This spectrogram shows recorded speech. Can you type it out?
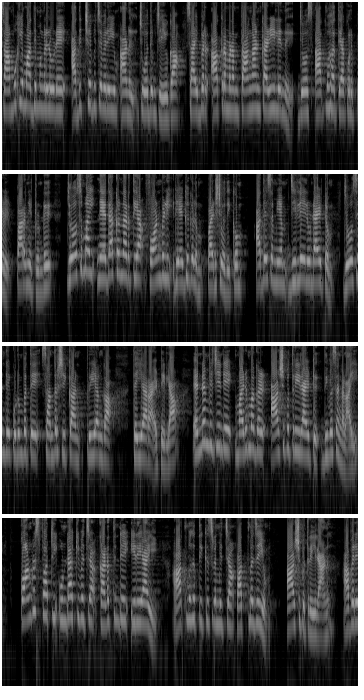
സാമൂഹ്യ മാധ്യമങ്ങളിലൂടെ അധിക്ഷേപിച്ചവരെയും ആണ് ചോദ്യം ചെയ്യുക. സൈബർ ആക്രമണം താങ്ങാൻ കഴിയില്ലെന്ന് ജോസ് ആത്മഹത്യാക്കുറിപ്പിൽ പറഞ്ഞിട്ടുണ്ട്. ജോസുമായി നേതാക്കൾ നടത്തിയ ഫോൺ വിളി രേഖകളും പരിശോധിക്കും. അതേസമയം ജില്ലയിലുണ്ടായിട്ടും ജോസിന്റെ കുടുംബത്തെ സന്ദർശിക്കാൻ പ്രിയങ്ക തയ്യാറായിട്ടില്ല. എൻ എം വിജയന്റെ മരുമകൾ ആശുപത്രിയിലായിട്ട് ദിവസങ്ങളായി. കോൺഗ്രസ് പാർട്ടി ഉണ്ടാക്കിവെച്ച കടത്തിന്റെ ഇരയായി ആത്മഹത്യക്ക് ശ്രമിച്ച പത്മജയും ആശുപത്രിയിലാണ്. അവരെ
